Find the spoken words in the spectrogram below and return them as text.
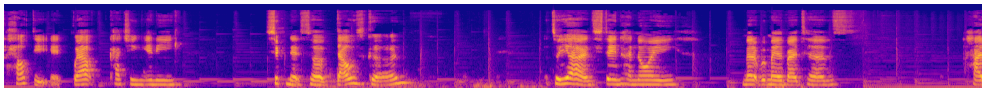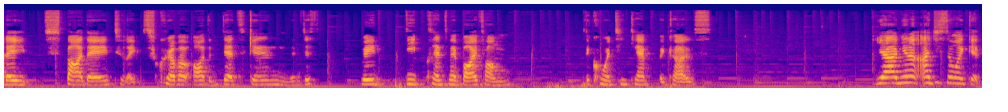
healthy without catching any sickness. So that was good. So yeah, and stayed in Hanoi, met up with my relatives, had a spa day to like scrub out all the dead skin and just really deep cleanse my body from the quarantine camp because yeah, you know, I just don't like it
